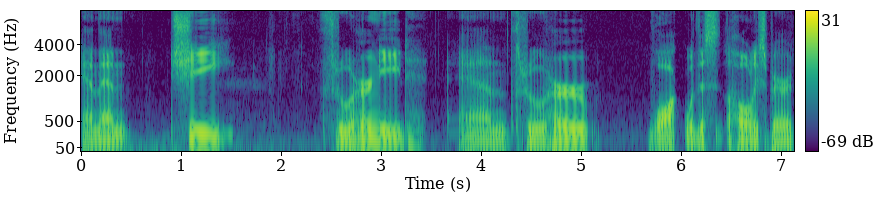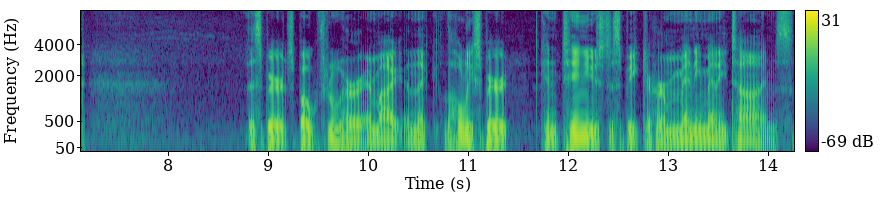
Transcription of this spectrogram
And then she, through her need and through her walk with this, the Holy Spirit, the Spirit spoke through her, and my and the, the Holy Spirit continues to speak to her many, many times,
